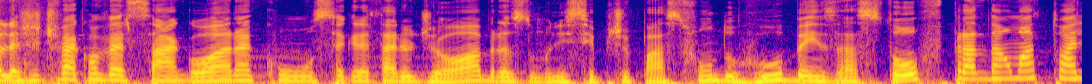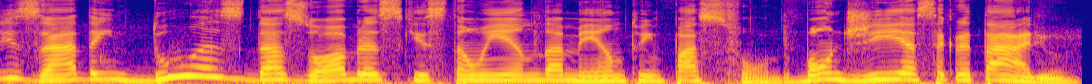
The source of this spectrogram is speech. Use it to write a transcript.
Olha, a gente vai conversar agora com o secretário de obras do município de Passo Fundo, Rubens Astolfo, para dar uma atualizada em duas das obras que estão em andamento em Passo Fundo. Bom dia, secretário.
